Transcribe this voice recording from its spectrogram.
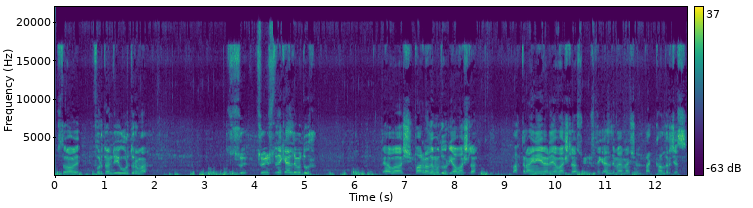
Mustafa abi fır döndüğü vurdurma. Su, suyun üstüne geldi mi dur. Yavaş. Parladı mı dur. Yavaşla. Baktın aynayı ver yavaşla. Suyun üstüne geldi mi hemen şöyle tak kaldıracağız.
